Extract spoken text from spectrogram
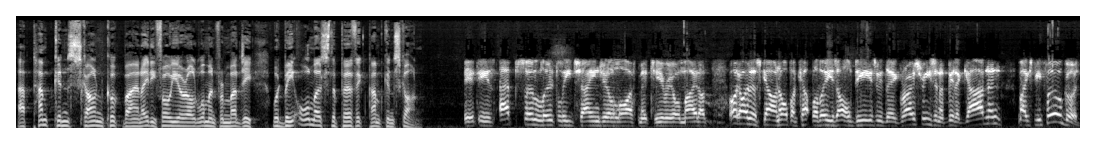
a pumpkin scone cooked by an 84 year old woman from Mudgee would be almost the perfect pumpkin scone. It is absolutely change your life material, mate. I, I, I just go and help a couple of these old dears with their groceries and a bit of gardening. Makes me feel good.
